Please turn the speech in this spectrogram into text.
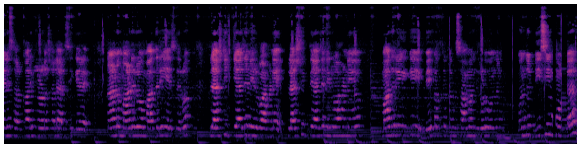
ಪ್ರೌಢಶಾಲೆ ಅರಸೀಕೆರೆ. ನಾನು ಮಾಡಿರುವ ಮಾದರಿ ಹೆಸರು ಪ್ಲಾಸ್ಟಿಕ್ ತ್ಯಾಜ್ಯ ನಿರ್ವಹಣೆ. ಪ್ಲಾಸ್ಟಿಕ್ ತ್ಯಾಜ್ಯ ನಿರ್ವಹಣೆಯ ಮಾದರಿಗೆ ಬೇಕಾಗ್ತಕ್ಕಂಥ ಸಾಮಗ್ರಿಗಳು ಒಂದು ಒಂದು ಡಿಸಿ ಮೋಟರ್,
